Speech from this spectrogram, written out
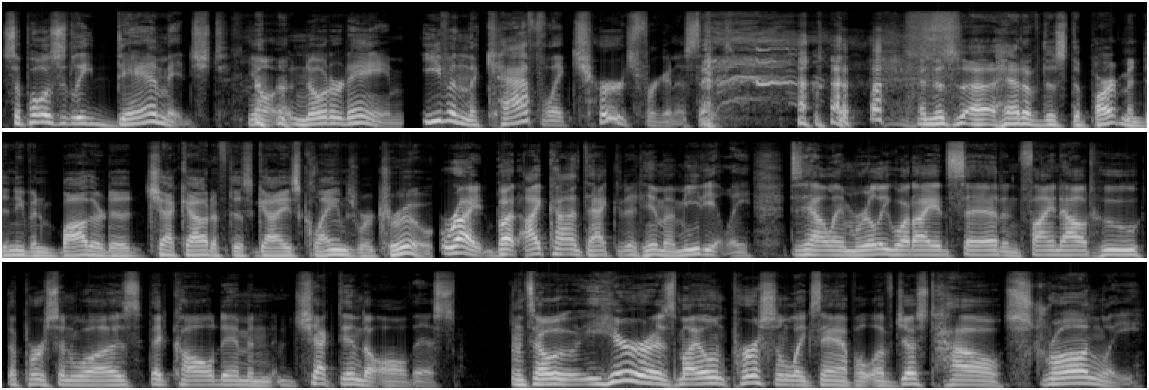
supposedly damaged, you know, Notre Dame, even the Catholic Church, for goodness sakes. and this uh, head of this department didn't even bother to check out if this guy's claims were true. Right, but I contacted him immediately to tell him really what I had said and find out who the person was that called him and checked into all this. And so here is my own personal example of just how strongly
